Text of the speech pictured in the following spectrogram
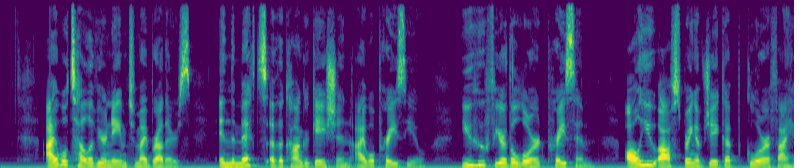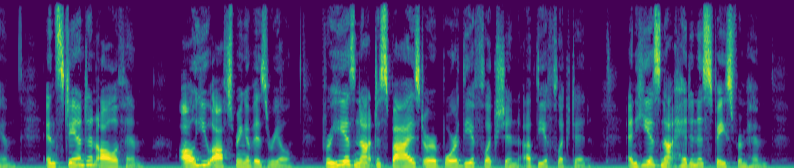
I will tell of your name to my brothers. In the midst of the congregation, I will praise you. You who fear the Lord, praise him. All you offspring of Jacob, glorify him, and stand in awe of him. All you offspring of Israel, for he has not despised or abhorred the affliction of the afflicted, and he has not hidden his face from him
